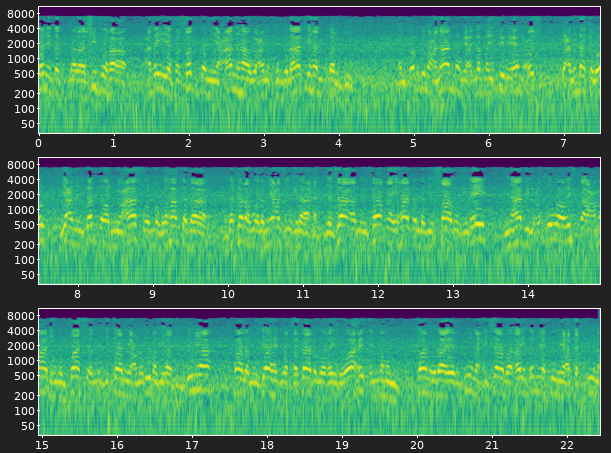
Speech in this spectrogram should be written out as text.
بندت مراشفها علي فصدني عنها وعن قبلاتها البرد. البرد معناه أنه يعني لما يصير ينعس يعني ذاك الوقت يعني البرد والنعاس وهكذا ذكره ولم يعزل إلى أحد. جزاء وفاق هذا الذي صاروا إليه من هذه العقوبة وفق أعمالهم الفاسده التي كانوا يعملون بها في الدنيا. قال مجاهد وقتاده وغير واحد إنهم كانوا لا يرجون حسابا أي لم يكونوا يعتقدون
